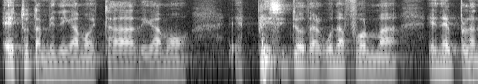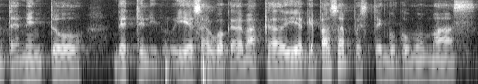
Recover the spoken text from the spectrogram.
Esto también, digamos, está, digamos, explícito de alguna forma en el planteamiento de este libro. Y es algo que además cada día que pasa pues tengo como más,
